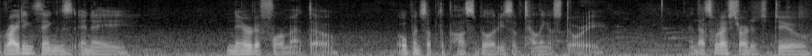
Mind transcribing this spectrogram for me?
Writing things in a narrative format, though, opens up the possibilities of telling a story. And that's what I started to do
